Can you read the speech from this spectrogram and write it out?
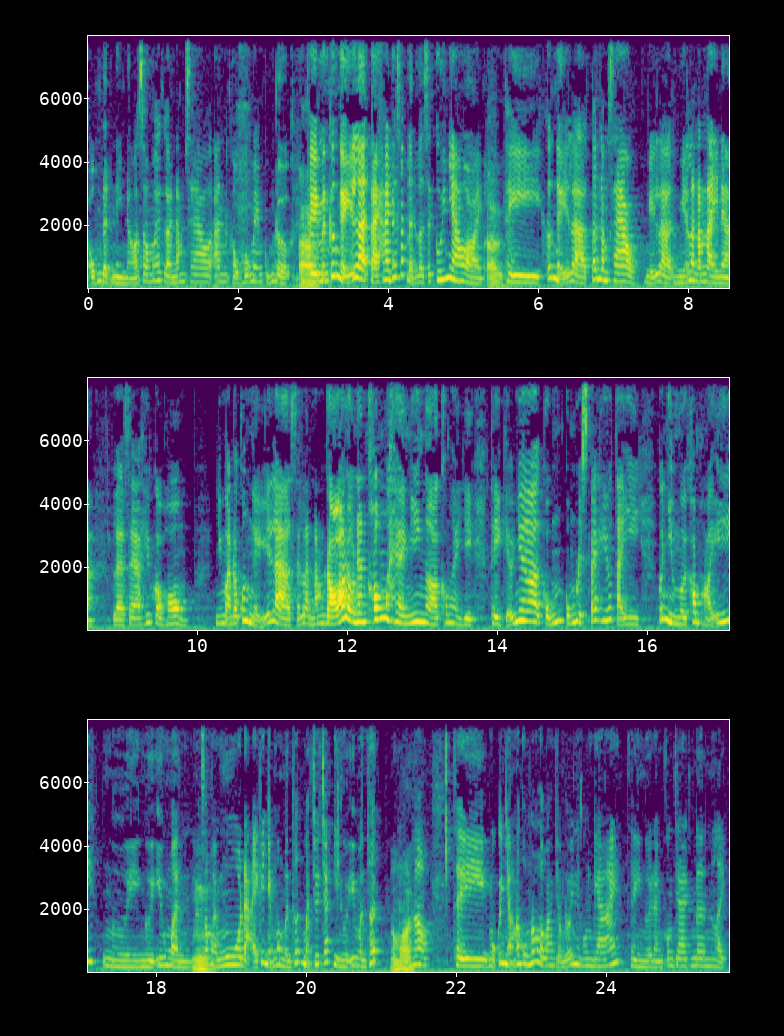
ổn định này nọ xong ấy rồi năm sau anh cầu hôn em cũng được. À. thì mình cứ nghĩ là tại hai đứa xác định là sẽ cưới nhau rồi. Ừ. thì cứ nghĩ là tới năm sau nghĩ là nghĩa là năm này nè là sẽ hiếu cầu hôn. Nhưng mà đâu có nghĩ là sẽ là năm đó đâu nên không hề nghi ngờ không hề gì. Thì kiểu như cũng cũng respect hiếu tại vì có nhiều người không hỏi ý người người yêu mình rồi Ừ. xong rồi mua đại cái nhẫn mà mình thích mà chưa chắc gì người yêu mình thích đúng rồi. đúng không? Thì một cái nhẫn nó cũng rất là quan trọng đối với người con gái. Thì người đàn con trai nên like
